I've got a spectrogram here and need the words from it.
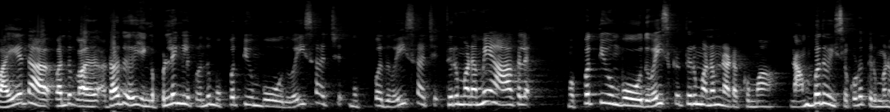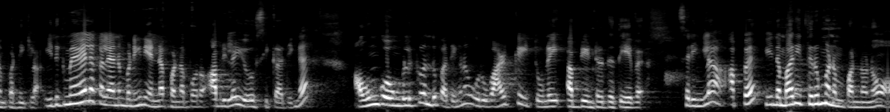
வயதா வந்து வ- அதாவது எங்கள் பிள்ளைங்களுக்கு வந்து முப்பத்தி ஒம்பது வயசாச்சு முப்பது வயசாச்சு. திருமணமே ஆகலை. முப்பத்தி ஒம்பது வயசுக்கு திருமணம் நடக்குமா? நான் ஐம்பது வயசில் கூட திருமணம் பண்ணிக்கலாம். இதுக்கு மேலே கல்யாணம் பண்ணிக்கின்னு என்ன பண்ண போகிறோம் அப்படிலாம் யோசிக்காதீங்க. அவங்க உங்களுக்கு வந்து பார்த்திங்கன்னா ஒரு வாழ்க்கை துணை அப்படின்றது தேவை. சரிங்களா? அப்போ இந்த மாதிரி திருமணம் பண்ணணும்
